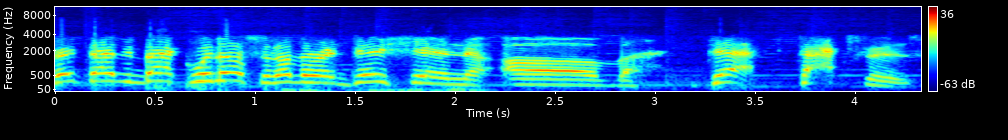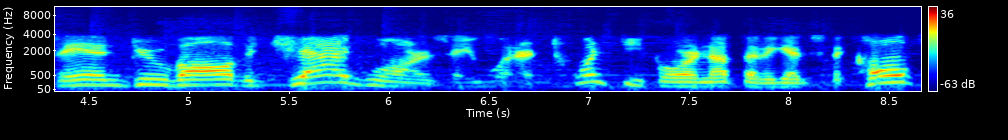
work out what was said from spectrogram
Great to have you back with us. Another edition of Death, Taxes, and Duval. The Jaguars, they win a 24 nothing against the Colts.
